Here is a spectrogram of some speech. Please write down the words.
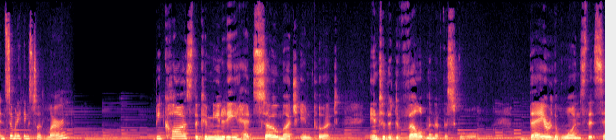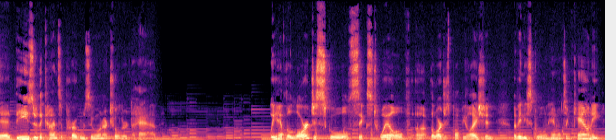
and so many things to learn. Because the community had so much input into the development of the school, they are the ones that said these are the kinds of programs we want our children to have. We have the largest school, 612, uh, the largest population of any school in Hamilton County.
